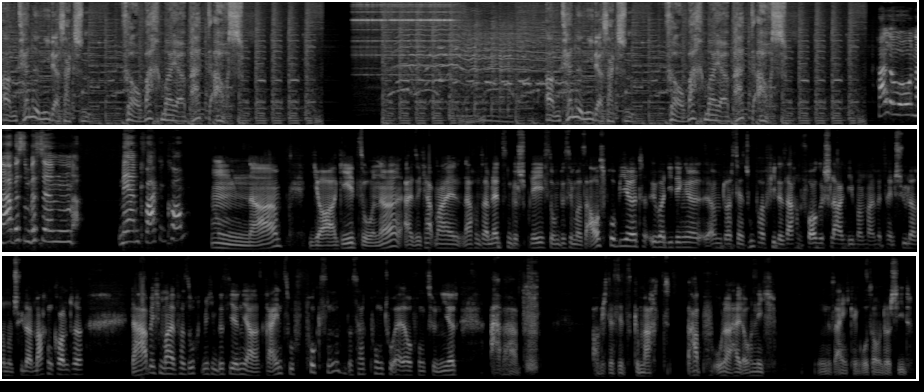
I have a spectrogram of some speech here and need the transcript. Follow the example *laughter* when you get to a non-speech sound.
Antenne Niedersachsen. Frau Wachmeier packt aus. Antenne Niedersachsen. Frau Wachmeier packt aus. Hallo, na, bist du ein bisschen mehr in Quark gekommen? Hm, Na, ja, geht so, ne? Also ich habe mal nach unserem letzten Gespräch so ein bisschen was ausprobiert über die Dinge. Ähm, du hast ja super viele Sachen vorgeschlagen, die man mal mit seinen Schülerinnen und Schülern machen konnte. Da habe ich mal versucht, mich ein bisschen ja reinzufuchsen. Das hat punktuell auch funktioniert. Aber pff, ob ich das jetzt gemacht habe oder halt auch nicht, ist eigentlich kein großer Unterschied.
